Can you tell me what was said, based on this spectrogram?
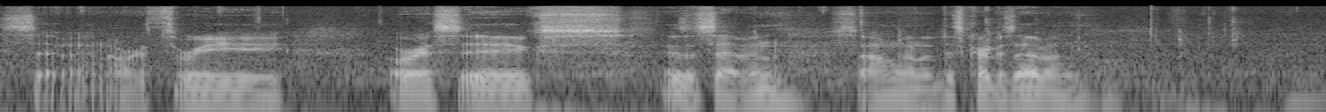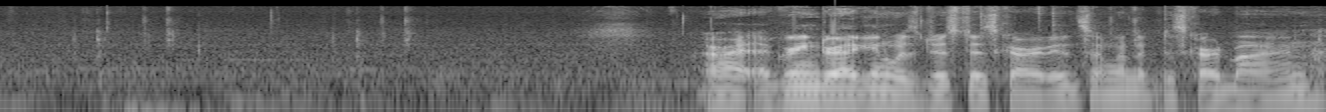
7 or a 3 or a 6. There's a 7, so I'm going to discard a 7. Alright, a green dragon was just discarded, so I'm going to discard mine.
